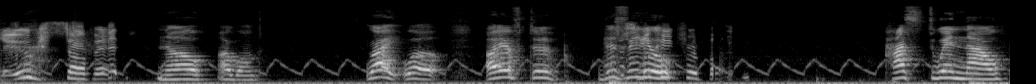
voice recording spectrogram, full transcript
Luke, stop it. No, I won't. Right, well, I have to. This Just video looking for a button. Has to end now.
